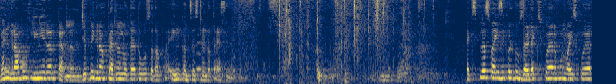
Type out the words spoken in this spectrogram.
when graph of linear are parallel जब भी ग्राफ पैरल होता है तो वो सदा आपका इनकंसिस्टेंट होता है, ऐसे नहीं होता। X plus y is equal to z x square upon y square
